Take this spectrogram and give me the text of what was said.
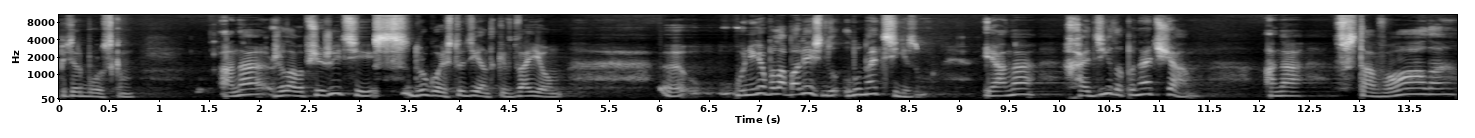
петербургском, она жила в общежитии с другой студенткой вдвоем. Э, у нее была болезнь лунатизм, и она ходила по ночам. Она вставала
